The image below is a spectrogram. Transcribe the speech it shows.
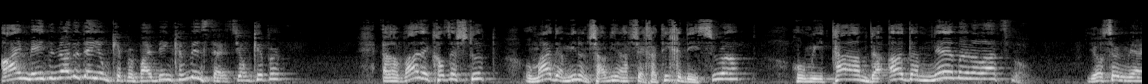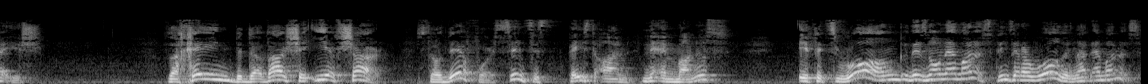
I made another day Yom Kippur by being convinced that it's Yom Kippur. Elavade calls a shavin afshechaticha di isura, hu mitam da adam neman al atzmo. Yosef she'i efshar. So therefore, since it's based on ne'emanus, if it's wrong, there's no ne'emanus. Things that are wrong are not ne'emanus.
